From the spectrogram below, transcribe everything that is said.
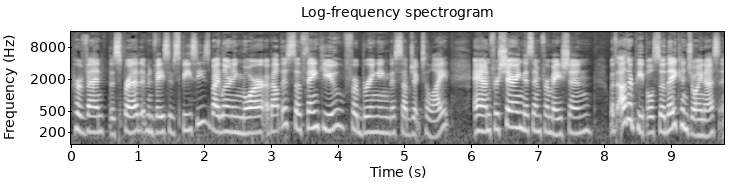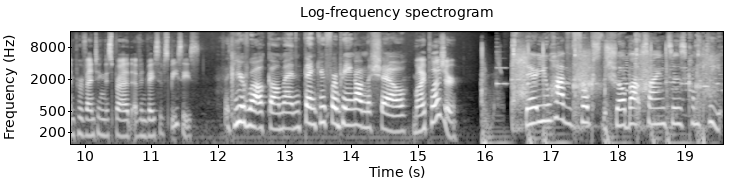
prevent the spread of invasive species by learning more about this. So thank you for bringing this subject to light and for sharing this information with other people so they can join us in preventing the spread of invasive species. You're welcome, and thank you for being on the show. My pleasure. There you have it, folks. The show about science is complete.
